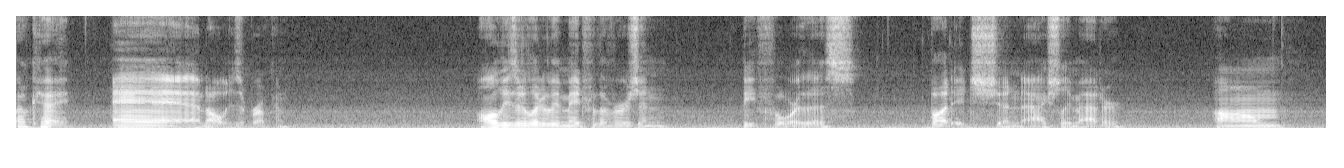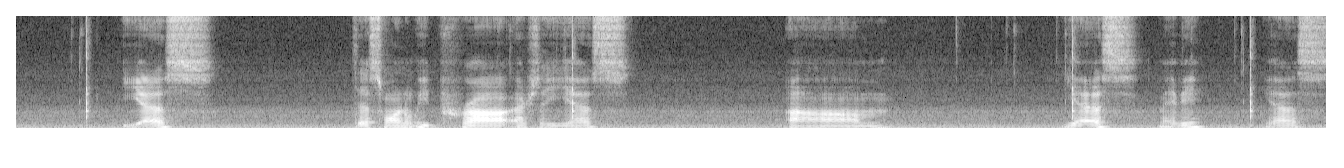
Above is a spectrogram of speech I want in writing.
Okay, and all these are broken. All these are literally made for the version before this, but it shouldn't actually matter. Um, yes. This one we pro actually yes. Um, yes, maybe, yes,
